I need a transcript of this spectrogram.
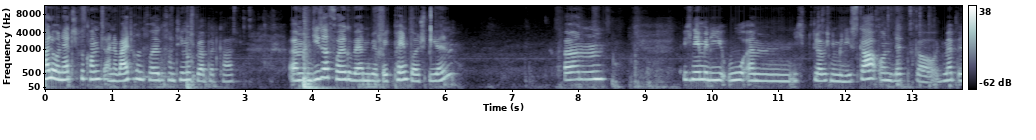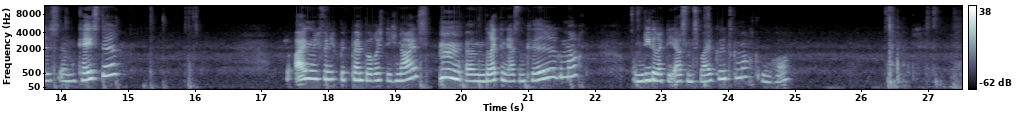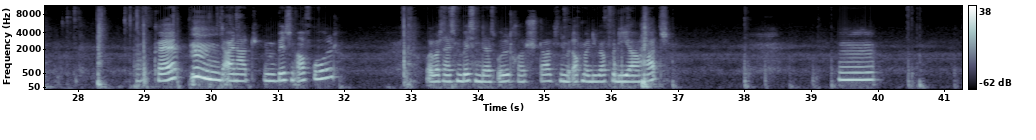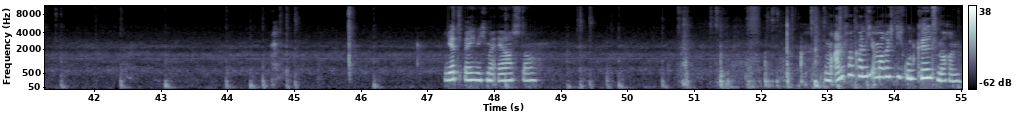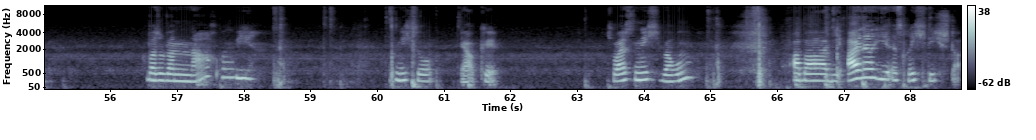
Hallo und herzlich willkommen zu einer weiteren Folge von Timos Brawl Podcast. Ähm, in dieser Folge werden wir Big Paintball spielen. Ähm, ich nehme die U, ähm, ich glaube, ich nehme die Ska und Let's Go. Die Map ist ähm, Castle. So, eigentlich finde ich Big Paintball richtig nice. ähm, direkt den ersten Kill gemacht. Und die direkt die ersten zwei Kills gemacht. Oha. Okay. Der eine hat ein bisschen aufgeholt. Oder was heißt ein bisschen? Der ist ultra stark. Ich nehme auch mal die Waffe, die er hat. Hm. Jetzt bin ich nicht mehr Erster. Am Anfang kann ich immer richtig gut Kills machen. Aber so danach irgendwie nicht so. Ja, okay. Ich weiß nicht warum. Aber die eine hier ist richtig stark.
